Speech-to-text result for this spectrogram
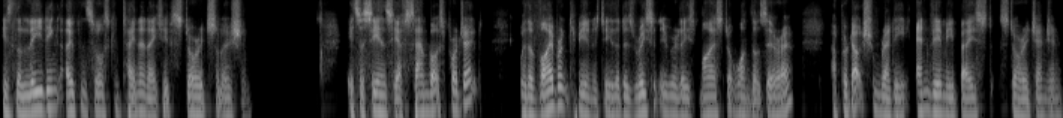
is the leading open source container native storage solution. It's a CNCF sandbox project with a vibrant community that has recently released Mayastor 1.0, a production ready NVMe based storage engine.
